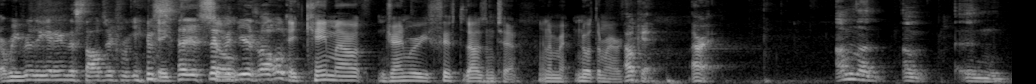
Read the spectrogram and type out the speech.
Are we really getting nostalgic for games It- that are seven so years old? It came out January 5th, 2010 in Amer- North America. okay. All right. I'm not. Um, and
